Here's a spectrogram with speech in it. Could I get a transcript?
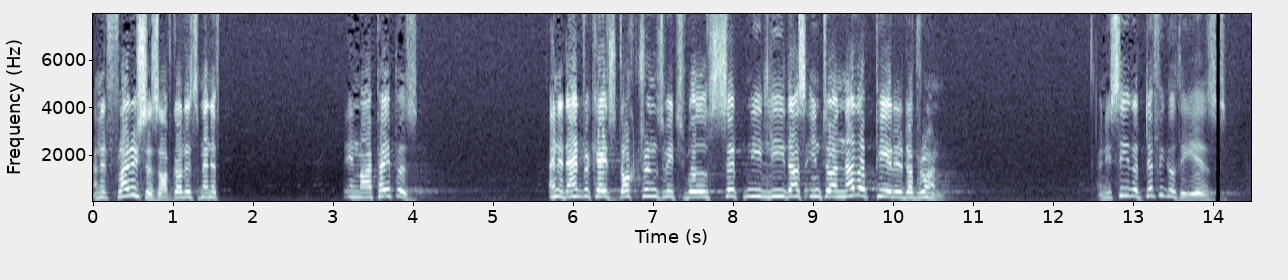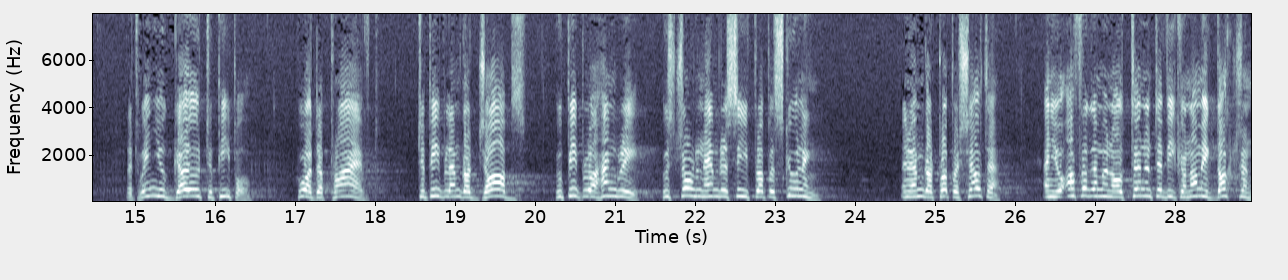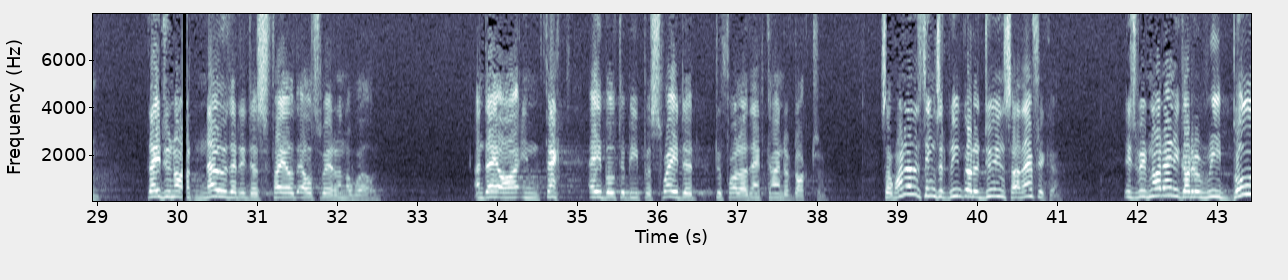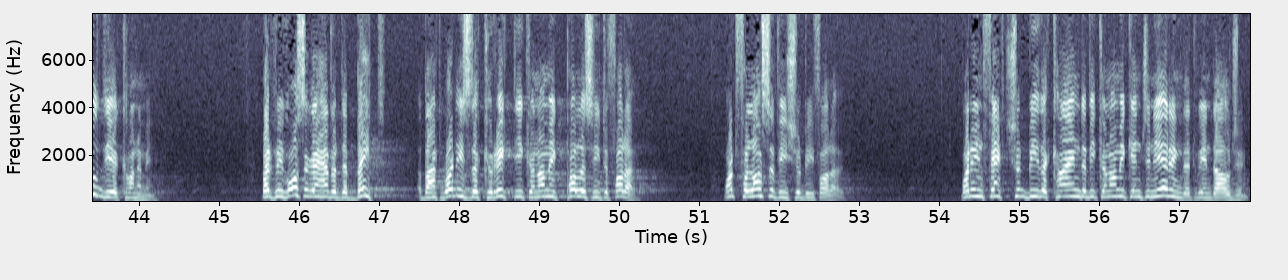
And it flourishes. I've got its manifesto in my papers. And it advocates doctrines which will certainly lead us into another period of ruin. And you see, the difficulty is that when you go to people who are deprived, to people who haven't got jobs, who people who are hungry, whose children haven't received proper schooling, and haven't got proper shelter, and you offer them an alternative economic doctrine, they do not know that it has failed elsewhere in the world. And they are, in fact, able to be persuaded to follow that kind of doctrine. So, one of the things that we've got to do in South Africa is we've not only got to rebuild the economy, but we've also got to have a debate about what is the correct economic policy to follow. What philosophy should be followed? What, in fact, should be the kind of economic engineering that we indulge in?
